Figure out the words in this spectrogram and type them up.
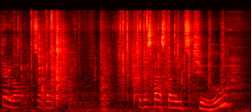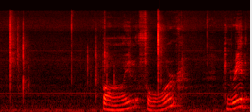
There we go, it's open. So this pasta needs to boil for can read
